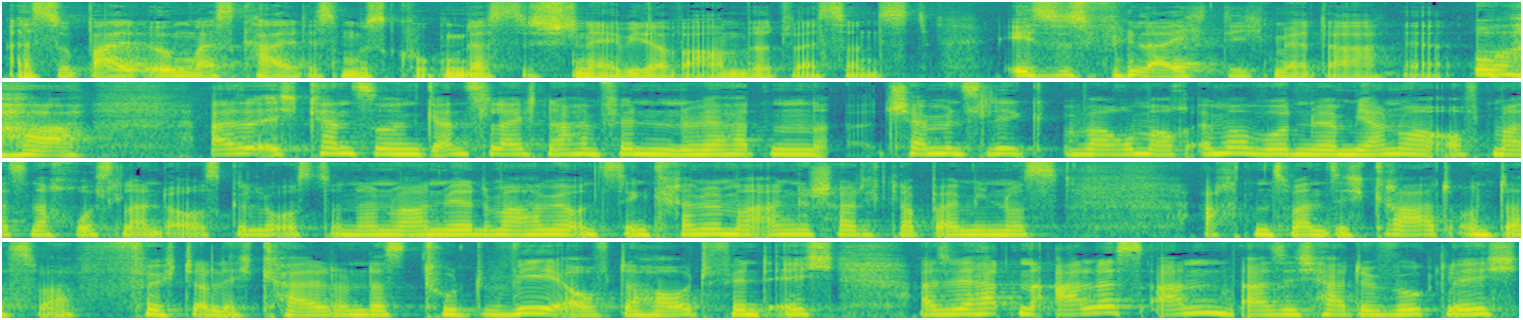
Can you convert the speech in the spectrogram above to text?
Also sobald irgendwas kalt ist, muss gucken, dass das schnell wieder warm wird, weil sonst ist es vielleicht nicht mehr da. Ja. Oha. Also ich kann es so ganz leicht nachempfinden. Wir hatten Champions League, warum auch immer, wurden wir im Januar oftmals nach Russland ausgelost. Und dann waren wir, haben wir uns den Kreml mal angeschaut, ich glaube bei minus 28 Grad und das war fürchterlich kalt und das tut weh auf der Haut, finde ich. Also wir hatten alles an. Also ich hatte wirklich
